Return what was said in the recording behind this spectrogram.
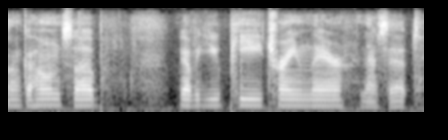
On Cajon sub, we have a UP train there, and that's it.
